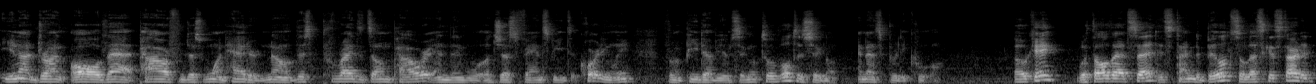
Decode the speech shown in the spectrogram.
you're not drawing all that power from just one header. No, this provides its own power and then will adjust fan speeds accordingly from a PWM signal to a voltage signal. And that's pretty cool. Okay, with all that said, it's time to build, so let's get started.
